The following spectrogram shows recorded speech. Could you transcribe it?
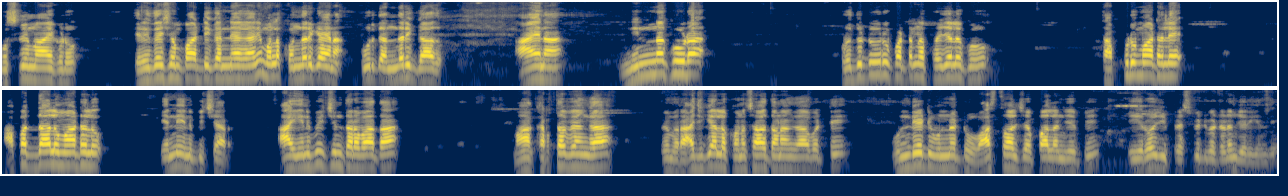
ముస్లిం నాయకుడు. తెలుగుదేశం పార్టీ కన్నా కానీ మళ్ళీ కొందరికి ఆయన పూర్తి అందరికి కాదు. ఆయన నిన్న కూడా ప్రొద్దుటూరు పట్టణ ప్రజలకు తప్పుడు మాటలే అబద్ధాలు మాటలు ఎన్ని వినిపించారు. ఆ వినిపించిన తర్వాత మా కర్తవ్యంగా మేము రాజకీయాల్లో కొనసాగుతున్నాం కాబట్టి ఉండేటి ఉన్నట్టు వాస్తవాలు చెప్పాలని చెప్పి ఈరోజు ఈ ప్రెస్ మీట్ పెట్టడం జరిగింది.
